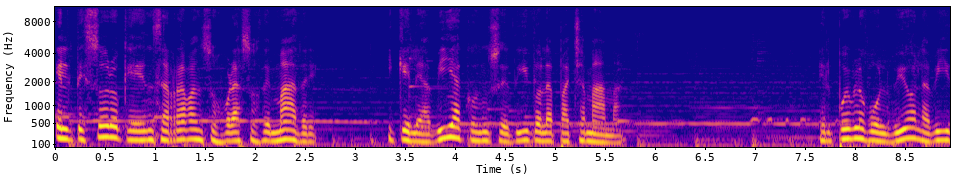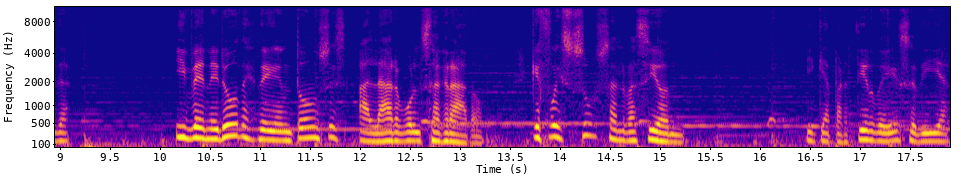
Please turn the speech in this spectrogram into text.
el tesoro que encerraban sus brazos de madre y que le había concedido la Pachamama. el pueblo volvió a la vida y veneró desde entonces al árbol sagrado, que fue su salvación, y que a partir de ese día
